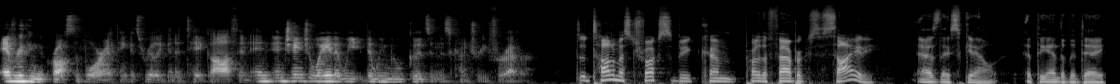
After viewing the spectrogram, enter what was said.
everything across the board. I think it's really going to take off and, and, and change the way that we that we move goods in this country forever. Autonomous trucks become part of the fabric of society as they scale. At the end of the day.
